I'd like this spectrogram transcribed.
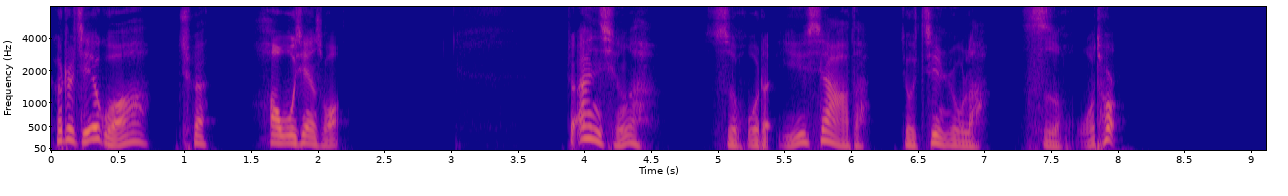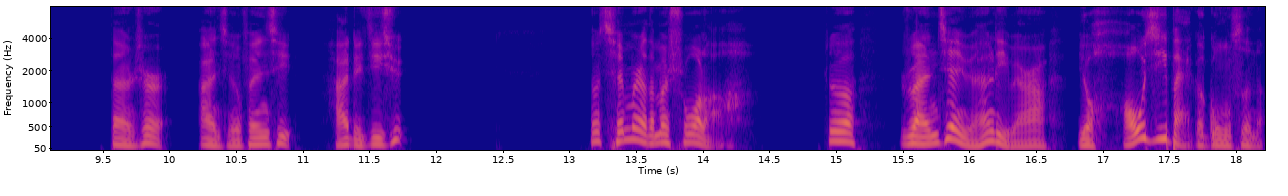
可是结果却毫无线索。这案情啊，似乎这一下子就进入了死胡同。但是案情分析还得继续。那前面咱们说了啊，这软件园里边啊有好几百个公司呢，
